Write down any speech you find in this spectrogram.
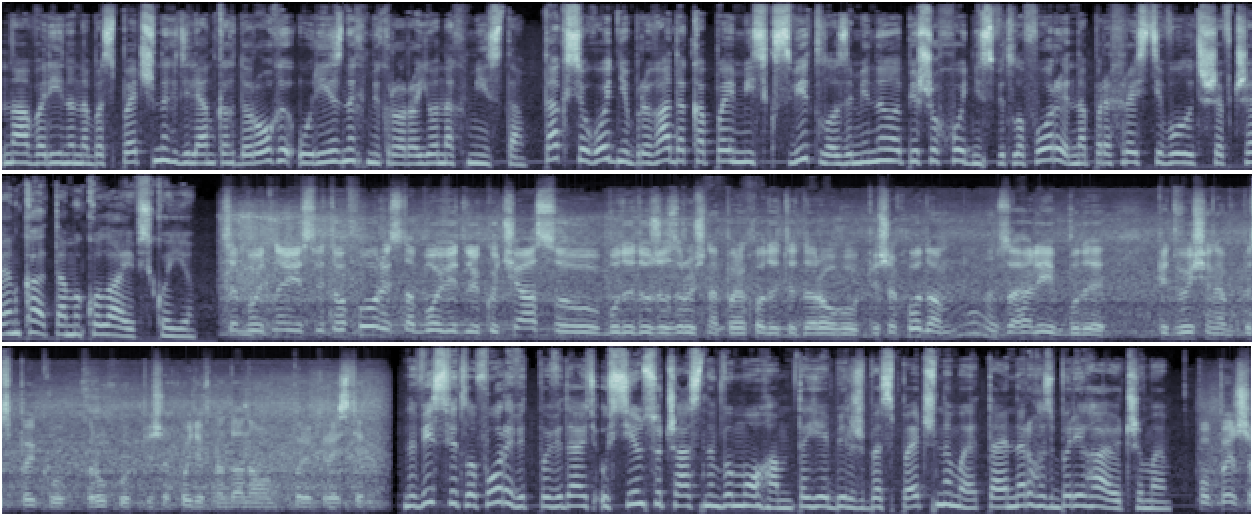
на аварійно-небезпечних ділянках дороги у різних мікрорайонах міста. Так, сьогодні бригада КП «Міськсвітло» замінила пішохідні світлофори на перехресті вулиць Шевченка та Миколаївської. Це будуть нові світлофори з тобою відліку часу. Буде дуже зручно переходити дорогу пішоходам. Ну, взагалі буде підвищена безпеку руху пішоходів на даному перехресті. Нові світлофори відповідають усім сучасним вимогам та є більш безпечними та енергозберігаючими. По-перше,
